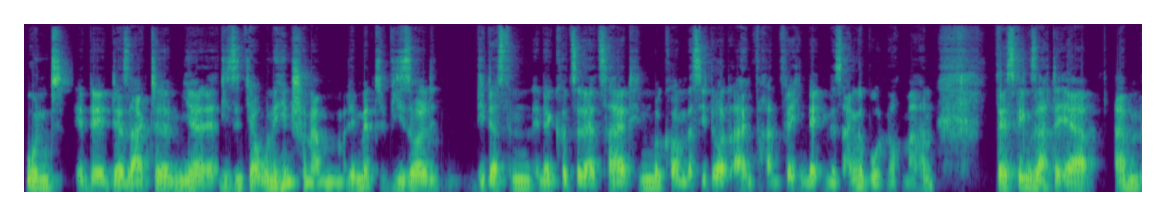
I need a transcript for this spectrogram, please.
Und der, der sagte mir, die sind ja ohnehin schon am Limit. Wie soll die das denn in der Kürze der Zeit hinbekommen, dass sie dort einfach ein flächendeckendes Angebot noch machen? Deswegen sagte er, ähm,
